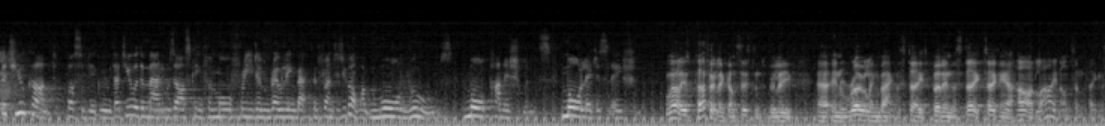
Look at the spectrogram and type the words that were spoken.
But you can't possibly agree with that. You were the man who was asking for more freedom, rolling back the frontiers. You can't want more rules, more punishments, more legislation. Well, it's perfectly consistent to believe uh, in rolling back the state, but in the state taking a hard line on some things.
